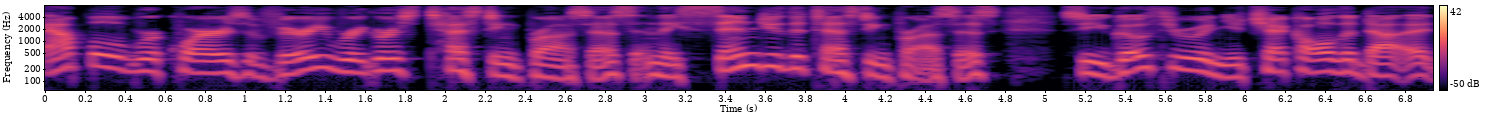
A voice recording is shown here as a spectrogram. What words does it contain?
Apple requires a very rigorous testing process, and they send you the testing process. So you go through and you check all the dot,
